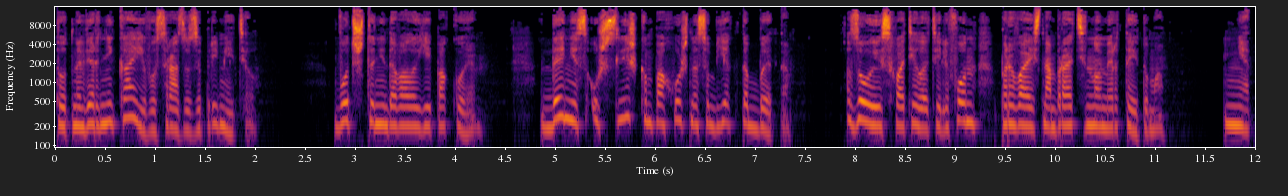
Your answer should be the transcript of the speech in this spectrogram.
Тот наверняка его сразу заприметил. Вот что не давало ей покоя. Деннис уж слишком похож на субъекта Бета. Зои схватила телефон, порываясь набрать номер Тейтума. Нет,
